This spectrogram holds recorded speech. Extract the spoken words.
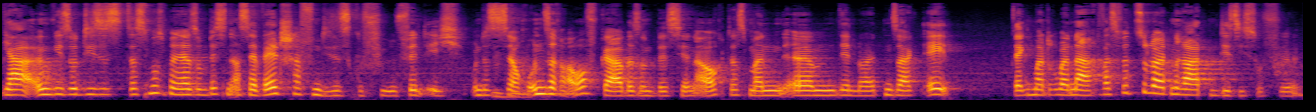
ja, irgendwie so dieses, das muss man ja so ein bisschen aus der Welt schaffen, dieses Gefühl, finde ich. Und das ist ja auch unsere Aufgabe so ein bisschen auch, dass man ähm, den Leuten sagt, ey, denk mal drüber nach. Was würdest du Leuten raten, die sich so fühlen?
